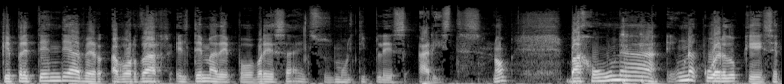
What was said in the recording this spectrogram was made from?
Que pretende abordar el tema de pobreza en sus múltiples aristas, ¿no? Bajo una, un acuerdo que se,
